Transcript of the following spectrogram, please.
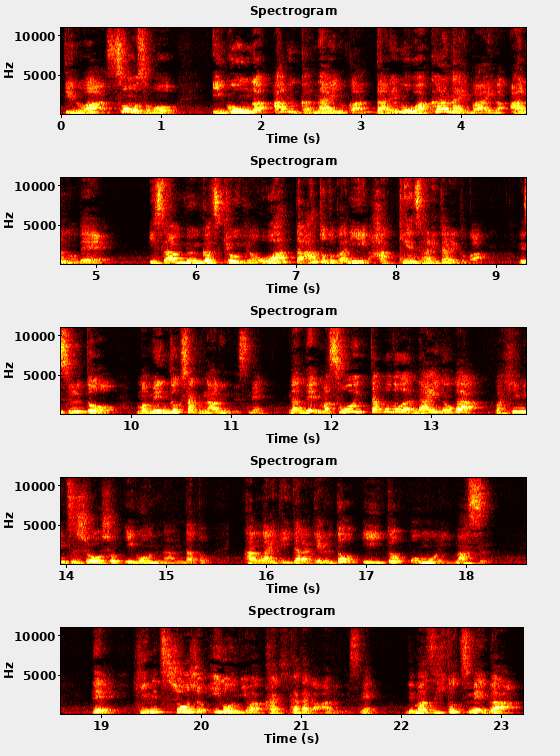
ていうのは、そもそも遺言があるかないのか誰もわからない場合があるので、遺産分割協議が終わった後とかに発見されたりとかすると、まあ、めんどくさくなるんですね。なんで、まあ、そういったことがないのが、まあ、秘密証書遺言なんだと考えていただけるといいと思います。で、秘密証書遺言には書き方があるんですね。で、まず一つ目が、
